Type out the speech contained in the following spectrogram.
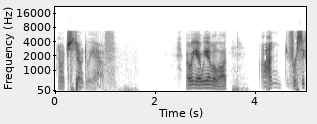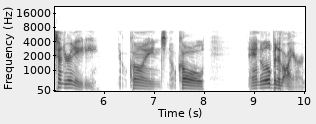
How much stone do we have? Oh yeah, we have a lot. For 680. No coins, no coal, and a little bit of iron.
